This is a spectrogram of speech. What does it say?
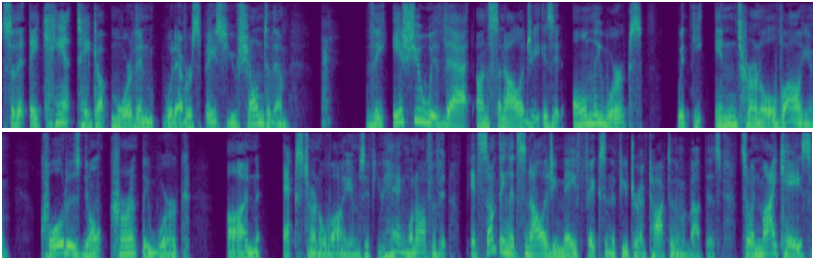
so that they can't take up more than whatever space you've shown to them. The issue with that on Synology is it only works with the internal volume. Quotas don't currently work on external volumes if you hang one off of it. It's something that Synology may fix in the future. I've talked to them about this. So in my case,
